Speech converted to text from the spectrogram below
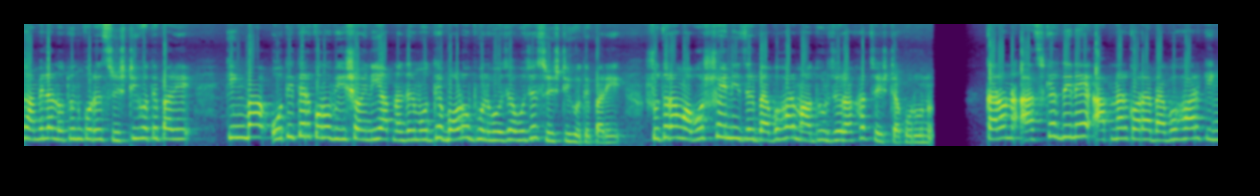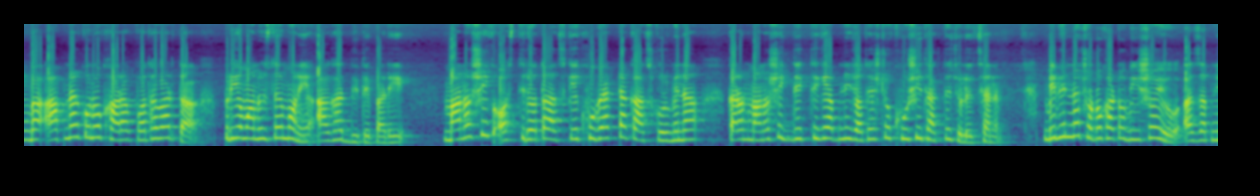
ঝামেলা নতুন করে সৃষ্টি হতে পারে, কিংবা অতীতের কোনো বিষয় নিয়ে আপনাদের মধ্যে বড় ভুল বোঝাবুঝি সৃষ্টি হতে পারে। সুতরাং অবশ্যই নিজের ব্যবহার মাধুর্য রাখার চেষ্টা করুন। কারণ আজকের দিনে আপনার করা ব্যবহার কিংবা আপনার কোনো খারাপ কথাবার্তা প্রিয় মানুষদের মনে আঘাত দিতে পারে। মানসিক অস্থিরতা আজকে খুব একটা কাজ করবে না, কারণ মানসিক দিক থেকে আপনি যথেষ্ট খুশি থাকতে চলেছেন। বিভিন্ন ছোটোখাটো বিষয়েও আজ আপনি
